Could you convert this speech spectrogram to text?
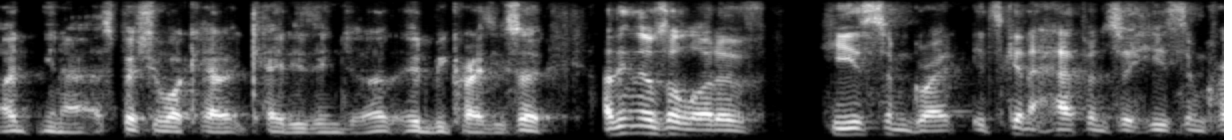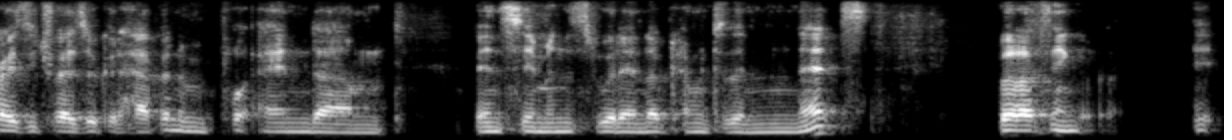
I, you know, especially while Kate, Katie's injured, it'd be crazy. So I think there was a lot of here's some great. It's going to happen. So here's some crazy trades that could happen, and and um, Ben Simmons would end up coming to the Nets. But I think, it,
